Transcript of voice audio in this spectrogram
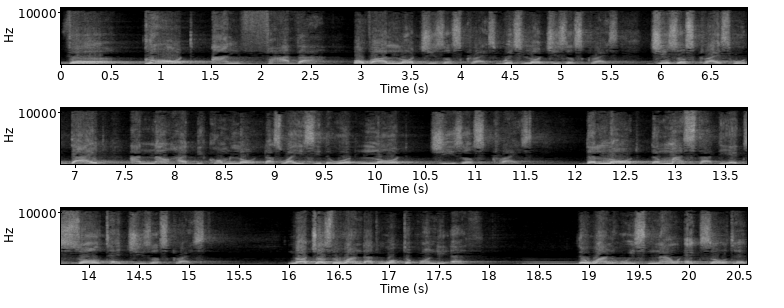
the God and Father of our Lord Jesus Christ. Which Lord Jesus Christ? Jesus Christ who died and now had become Lord. That's why you see the word Lord Jesus Christ. The Lord, the Master, the exalted Jesus Christ. Not just the one that walked upon the earth. The one who is now exalted.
